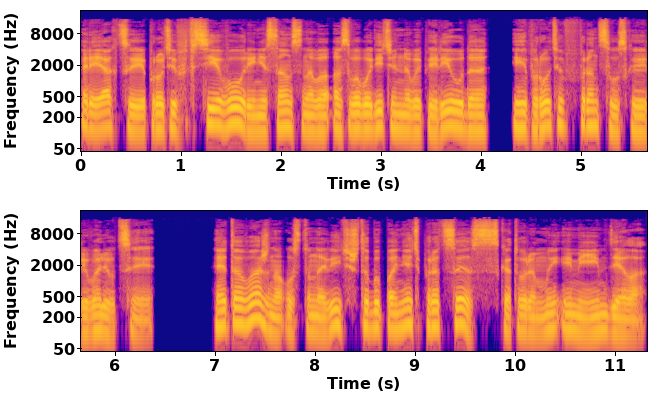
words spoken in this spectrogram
реакции против всего ренессансного освободительного периода и против французской революции. Это важно установить, чтобы понять процесс, с которым мы имеем дело.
